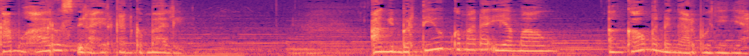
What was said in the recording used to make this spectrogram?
kamu harus dilahirkan kembali. Angin bertiup ke mana ia mau, engkau mendengar bunyinya.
